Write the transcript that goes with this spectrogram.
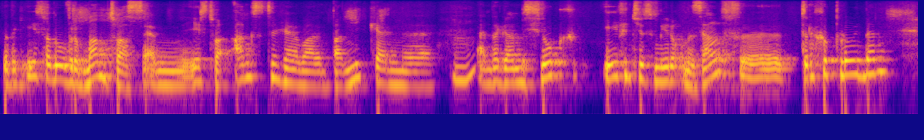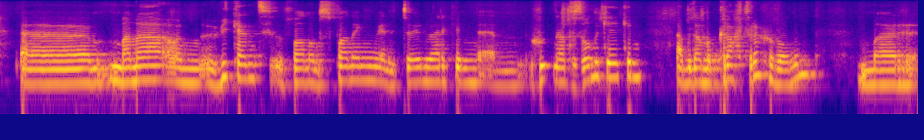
dat ik eerst wat overmand was. En eerst wat angstig en wat in paniek. En, mm. en dat ik dan misschien ook eventjes meer op mezelf uh, teruggeplooid ben. Uh, maar na een weekend van ontspanning in de tuin werken en goed naar de zon kijken, heb ik dan mijn kracht teruggevonden. Maar,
